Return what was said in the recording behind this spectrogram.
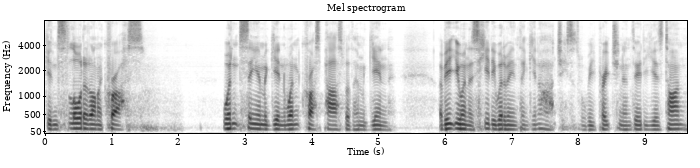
getting slaughtered on a cross. Wouldn't see him again, wouldn't cross paths with him again. I bet you in his head he would have been thinking, oh, Jesus will be preaching in 30 years' time.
